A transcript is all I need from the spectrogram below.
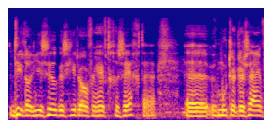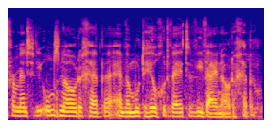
Dylan Jezilgus hierover heeft gezegd. Hè. Uh, we moeten er zijn voor mensen die ons nodig hebben. En we moeten heel goed weten wie wij nodig hebben.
